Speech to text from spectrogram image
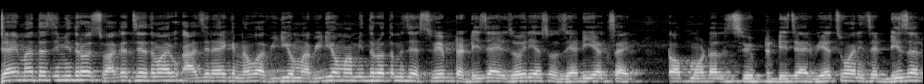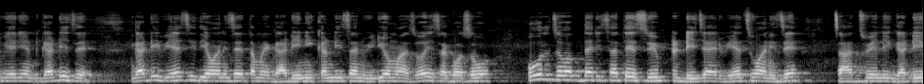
જય માતાજી મિત્રો, સ્વાગત છે તમારું આજના એક નવા વિડીયોમાં. વિડીયોમાં મિત્રો, તમે જે સ્વિફ્ટ ડિઝાયર જોઈ રહ્યા છો ZDXI top model Swift Dzire વેચવાની છે ડીઝલ વેરિયન્ટ ગાડી છે. ગાડી વેચી દેવાની છે, તમે ગાડીની કન્ડિશન વિડીયોમાં જોઈ શકો છો. ફૂલ જવાબદારી સાથે સ્વિફ્ટ ડિઝાયર વેચવાની છે. ચાચવેલી ગાડી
